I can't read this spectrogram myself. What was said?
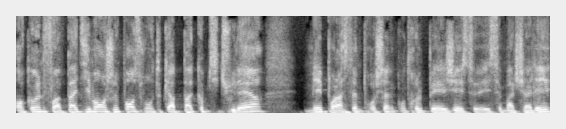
Encore une fois, pas dimanche, je pense, ou en tout cas pas comme titulaire, mais pour la semaine prochaine contre le PSG et ce, et ce match aller.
